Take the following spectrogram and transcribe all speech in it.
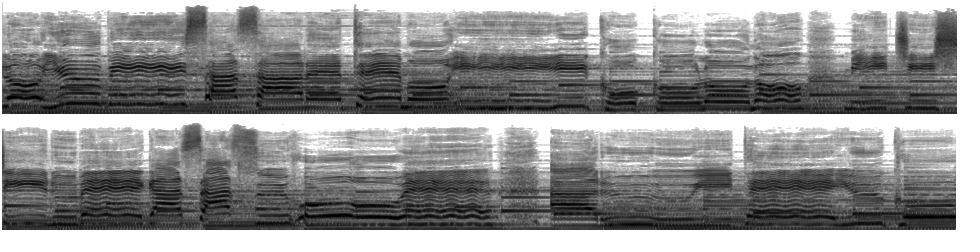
ろ指さされてもいい心の道しるべが指す方へ歩いて行こう。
